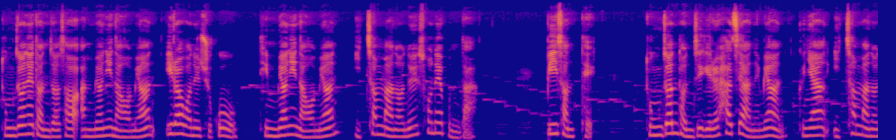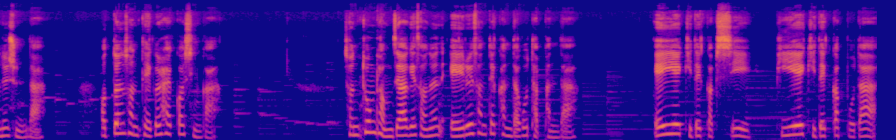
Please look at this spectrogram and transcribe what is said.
동전을 던져서 앞면이 나오면 1억 원을 주고 뒷면이 나오면 2천만 원을 손해본다. B 선택. 동전 던지기를 하지 않으면 그냥 2천만 원을 준다. 어떤 선택을 할 것인가? 전통 경제학에서는 A를 선택한다고 답한다. A의 기대값이 B의 기대값보다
